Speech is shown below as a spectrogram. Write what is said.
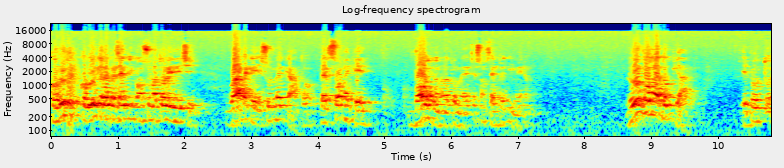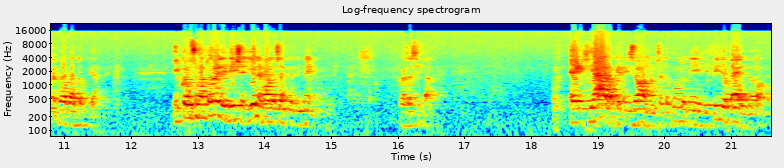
colui, colui che rappresenta i consumatori dice guarda che sul mercato persone che vogliono la tua merce sono sempre di meno. Lui vuole raddoppiare, il produttore vuole raddoppiare, il consumatore gli dice io ne voglio sempre di meno. Cosa si fa? È chiaro che bisogna a un certo punto dirgli figlio bello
